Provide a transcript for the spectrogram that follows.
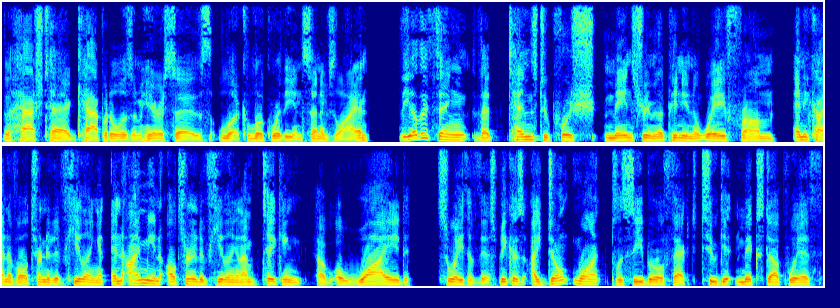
the hashtag capitalism here says, look, look where the incentives lie. And the other thing that tends to push mainstream opinion away from any kind of alternative healing, and I mean alternative healing, and I'm taking a, a wide swathe of this because I don't want placebo effect to get mixed up with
